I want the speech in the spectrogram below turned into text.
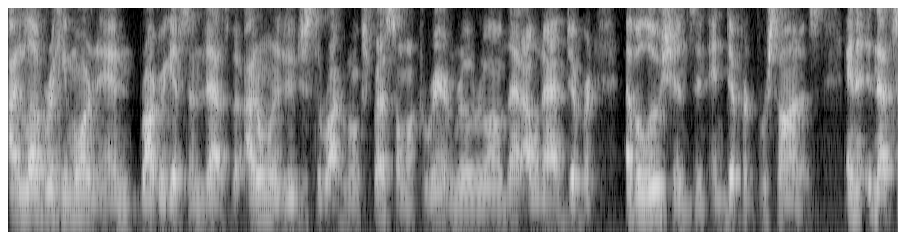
I love Ricky Morton and Robert Gibson to death, but I don't want to do just the Rock and Roll Express all my career and really rely on that. I want to have different evolutions and, and different personas, and, and, that's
